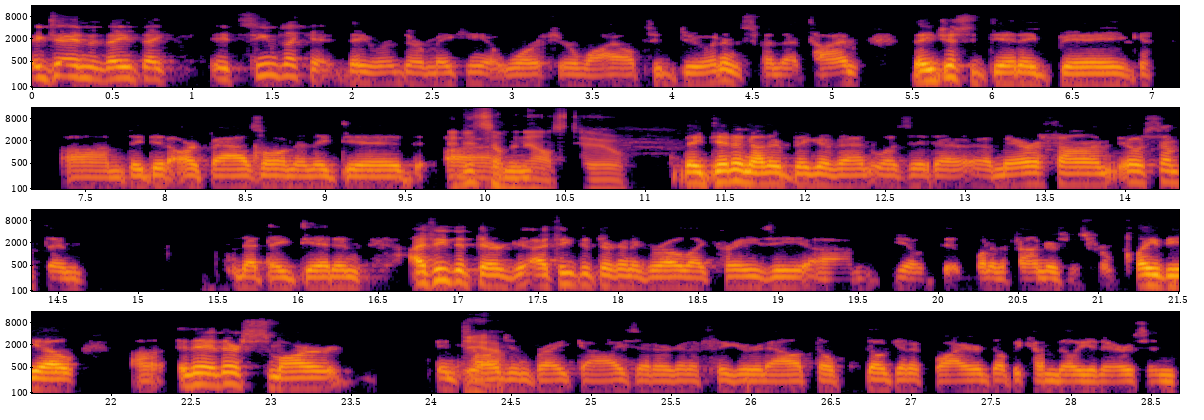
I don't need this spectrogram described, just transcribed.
and they they it seems like it, they were they're making it worth your while to do it and spend that time. They just did a big. Um, they did Art Basel and then they did. They did um, something else too. They did another big event. Was it a, a marathon? It was something that they did, and I think that they're I think that they're going to grow like crazy. Um, you know, one of the founders was from Klaviyo. Uh, they're they're smart, intelligent, yeah. bright guys that are going to figure it out. They'll they'll get acquired. They'll become millionaires, and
